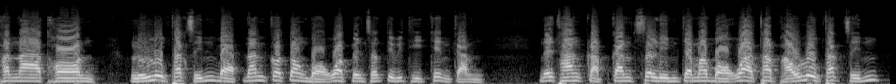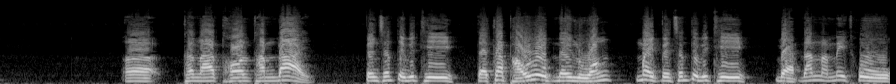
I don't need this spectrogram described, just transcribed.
ธนาธรหรือรูปทักษิณแบบนั้นก็ต้องบอกว่าเป็นสันติวิธีเช่นกัน ในทางกลับกันสลิมจะมาบอกว่าถ้าเผารูปทักษิณเอ่อธนาธรทำได้ เป็นสันติวิธี แต่ถ้าเผารูปในหลวงไม่เป็นสันติวิธี แบบนั้นมันไม่ถูก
